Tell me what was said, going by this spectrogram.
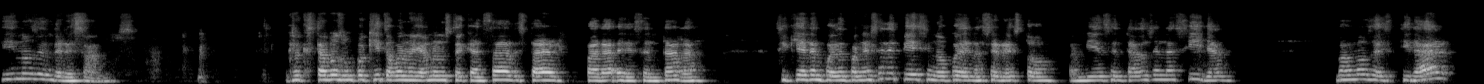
Y nos enderezamos. Creo que estamos un poquito, bueno, ya no estoy cansada de estar para, eh, sentada. Si quieren pueden ponerse de pie, si no pueden hacer esto también sentados en la silla. Vamos a estirar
